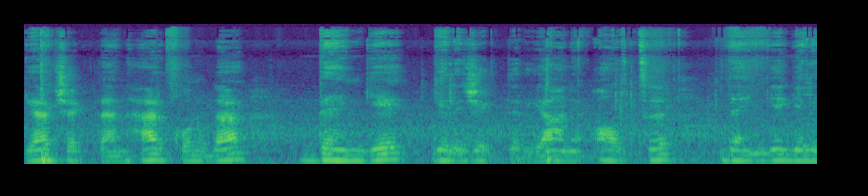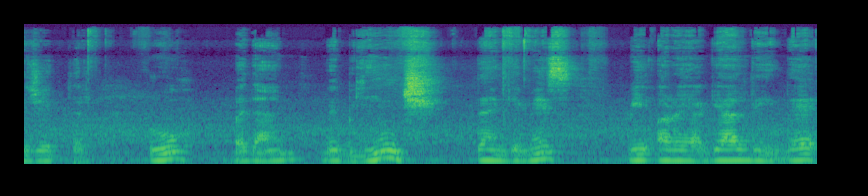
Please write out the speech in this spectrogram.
gerçekten her konuda denge gelecektir. Yani altı denge gelecektir. Ruh, beden ve bilinç dengemiz bir araya geldiğinde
